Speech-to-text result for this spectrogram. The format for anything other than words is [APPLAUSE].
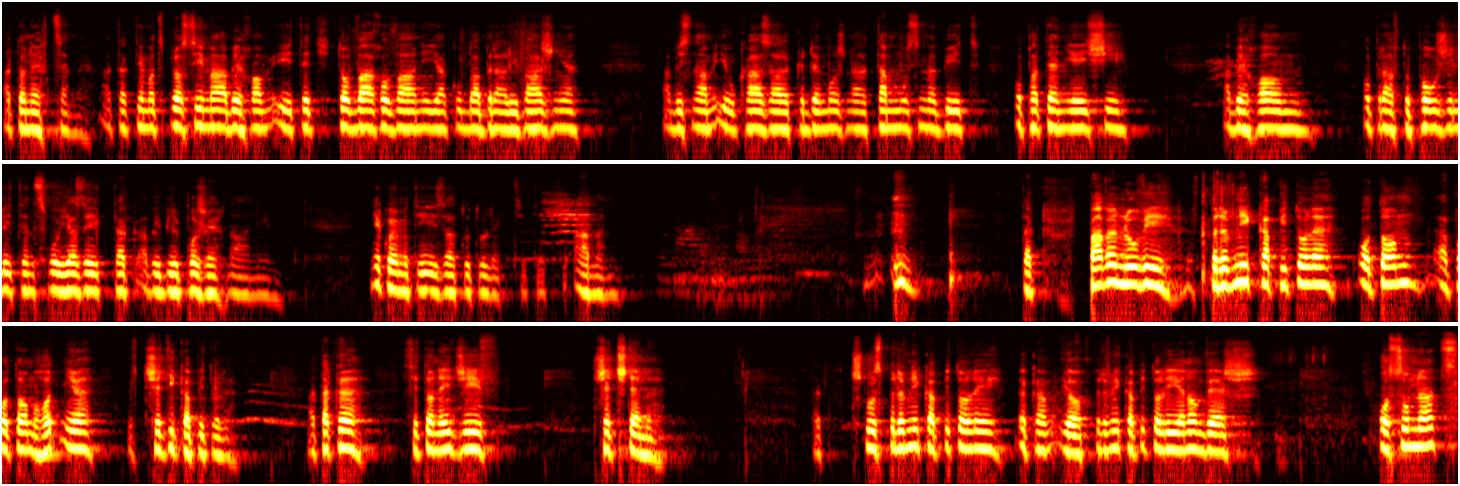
a to nechceme. A tak tě moc prosím, abychom i teď to varování Jakuba brali vážně, abys nám i ukázal, kde možná tam musíme být opatrnější, abychom opravdu použili ten svůj jazyk tak, aby byl požehnáným. Děkujeme ti i za tuto lekci teď. Amen. [CLEARS THROAT] Tak Pavel mluví v první kapitole o tom a potom hodně v třetí kapitole. A také si to nejdřív přečteme. Tak čtu z první kapitoly, eh, jo, první kapitoly jenom verš 18.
